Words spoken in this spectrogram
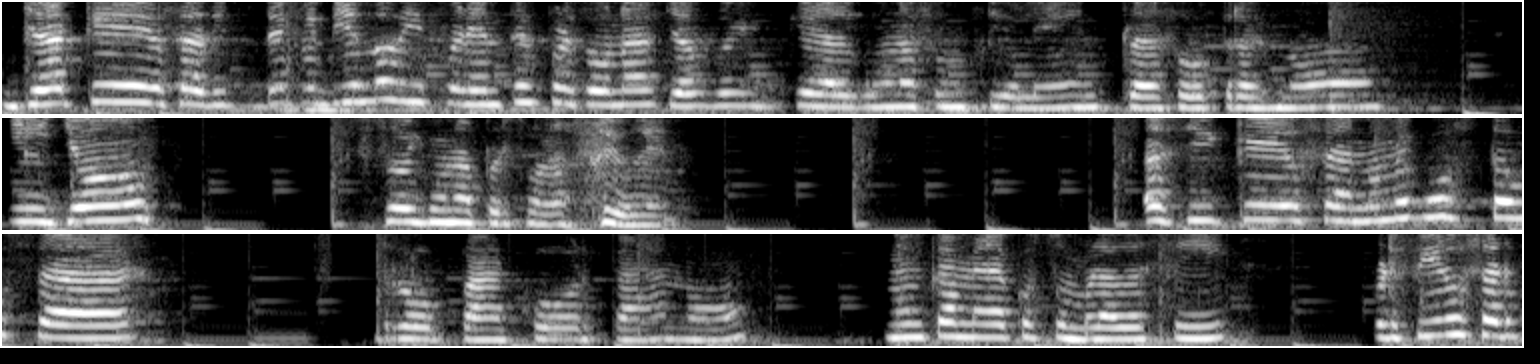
ya que, o sea, di- dependiendo de diferentes personas, ya ven que algunas son friolentas, otras no. Y yo soy una persona friolenta. Así que, o sea, no me gusta usar ropa corta, ¿no? Nunca me he acostumbrado así. Prefiero usar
